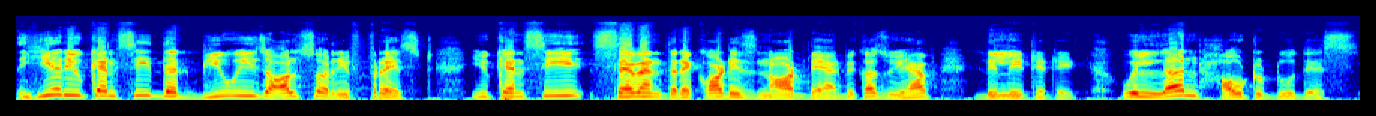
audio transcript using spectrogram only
here you can see that view is also refreshed. You can see 7 the record is not there because we have deleted it. We'll learn how to do this.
